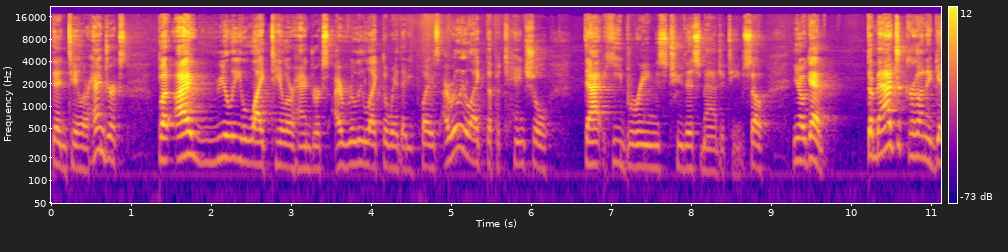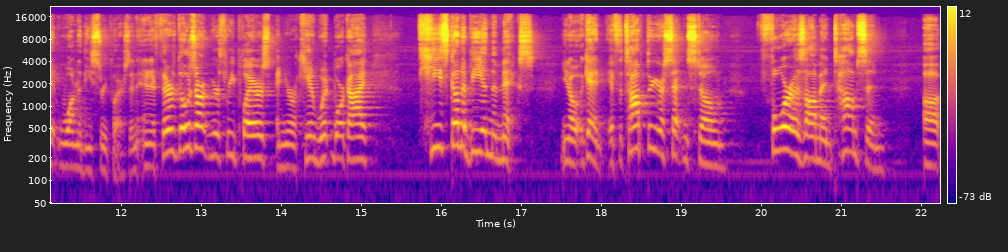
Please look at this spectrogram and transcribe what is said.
than Taylor Hendricks. But I really like Taylor Hendricks. I really like the way that he plays. I really like the potential that he brings to this Magic team. So, you know, again, the Magic are going to get one of these three players. And, and if those aren't your three players and you're a Cam Whitmore guy, he's going to be in the mix. You know, again, if the top three are set in stone, for Amen Thompson, uh,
